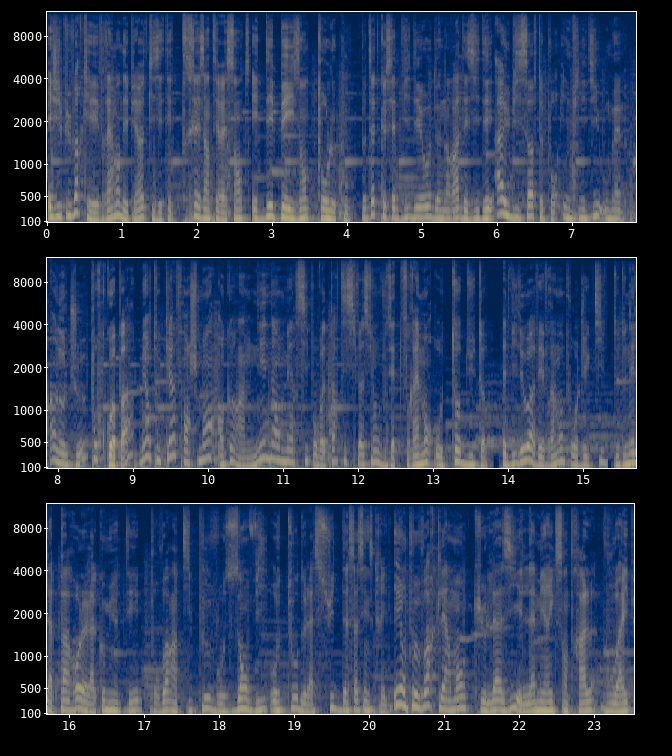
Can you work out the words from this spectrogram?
Et j'ai pu voir qu'il y avait vraiment des périodes qui étaient très intéressantes et dépaysantes pour le coup. Peut-être que cette vidéo donnera des idées à Ubisoft pour Infinity ou même un autre jeu, pourquoi pas? Mais en tout cas, franchement, encore un énorme merci pour votre participation, vous êtes vraiment au top du top. Cette vidéo avait vraiment pour objectif de donner la parole à la communauté pour voir un petit peu vos envies autour de la suite d'Assassin's Creed. Et on peut voir clairement que l'Asie et l'Amérique centrale vous hype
